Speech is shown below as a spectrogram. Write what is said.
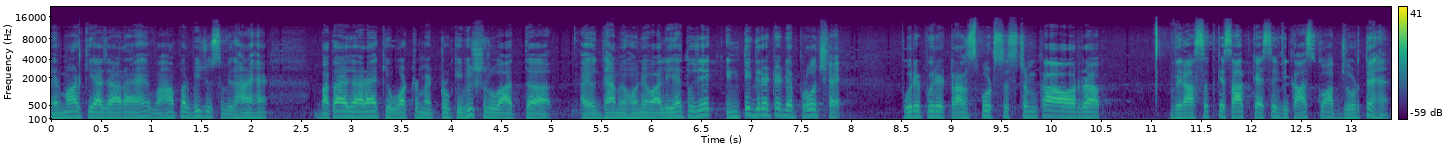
निर्माण किया जा रहा है। वहाँ पर भी जो सुविधाएँ हैं, बताया जा रहा है कि वाटर मेट्रो की भी शुरुआत अयोध्या में होने वाली है। तो ये एक इंटीग्रेटेड अप्रोच है पूरे पूरे ट्रांसपोर्ट सिस्टम का और विरासत के साथ कैसे विकास को आप जोड़ते हैं,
